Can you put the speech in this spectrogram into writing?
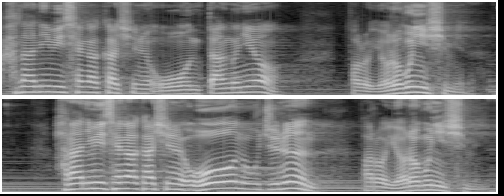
하나님이 생각하시는 온 땅은요 바로 여러분이십니다. 하나님이 생각하시는 온 우주는 바로 여러분이십니다.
